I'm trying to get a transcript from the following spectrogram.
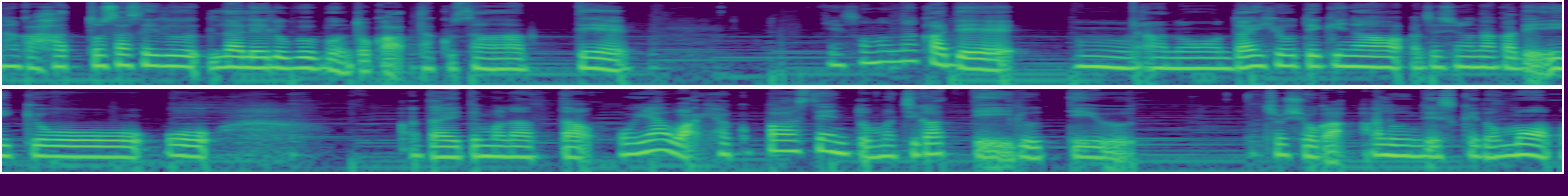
なんかハッとさせられる部分とかたくさんあってでその中で、うん、あの代表的な私の中で影響を与えてもらった「親は100%間違っている」っていう著書があるんですけども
